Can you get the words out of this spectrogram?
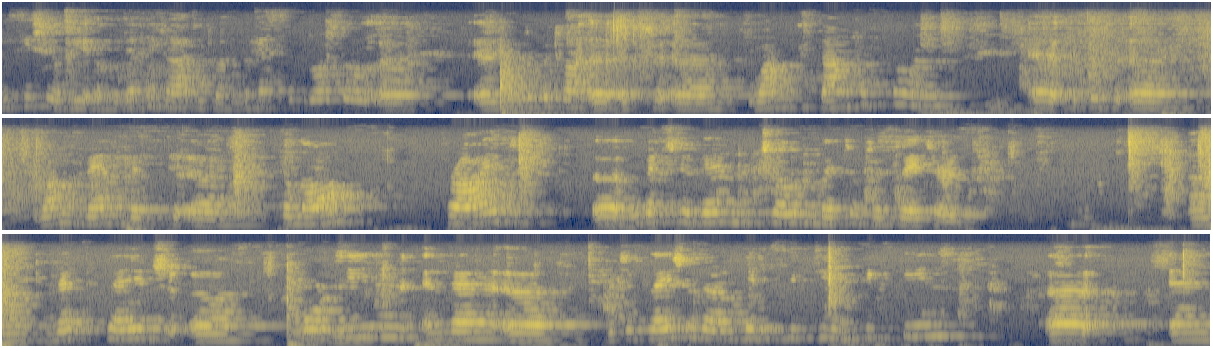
this issue of the, of the definite article, perhaps we could also uh, uh, look at one, uh, at, uh, one of Stanka's poems, uh, because uh, one of them, that uh, Ponos, Pride, uh, was actually again chosen by two translators. Um, that's page uh, 14, and then uh, the translations are on pages 15 and 16, uh, and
